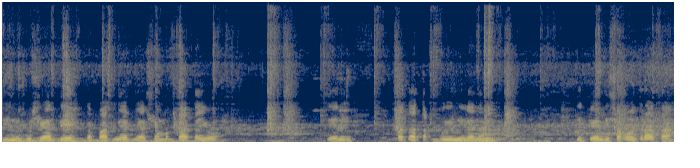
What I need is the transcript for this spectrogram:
dinegosyante, kapartner niya, siyang magtatayo. Then, patatakbuhin nila ng depende sa kontrata.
